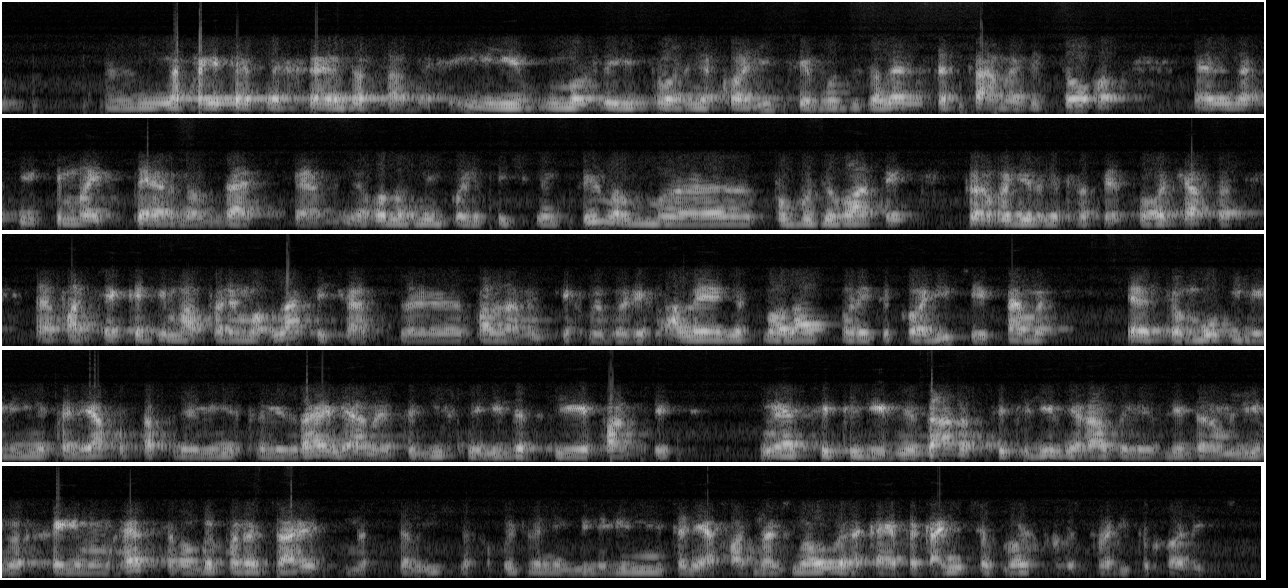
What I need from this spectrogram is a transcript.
на паритетних е, засадах. І можливість створення коаліції буде залежати саме від того, е, наскільки майстерно вдасться головним політичним силам е, побудувати переговірний процес. Свого часу е, партія Кадіма перемогла під час е, парламентських виборів, але не змогла створити коаліцію саме. Тому Бінемін Нетаньяху став прем'єр-міністром Ізраїля, а не тодішній лідер цієї партії Ципілівні. Зараз Ципілівні разом із лідером лівих Хаїмом Герцогом випереджають на соціологічних опитуваннях Бінемін Нетаньяху. Однак знову виникає питання, чи зможуть створити коаліцію.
